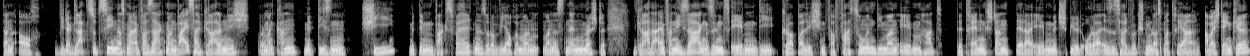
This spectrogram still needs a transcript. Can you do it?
dann auch wieder glatt zu ziehen, dass man einfach sagt, man weiß halt gerade nicht oder man kann mit diesen Ski mit dem Wachsverhältnis oder wie auch immer man es nennen möchte, gerade einfach nicht sagen. Sind es eben die körperlichen Verfassungen, die man eben hat, der Trainingsstand, der da eben mitspielt, oder ist es halt wirklich nur das Material? Aber ich denke,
